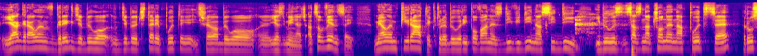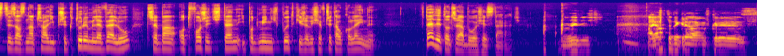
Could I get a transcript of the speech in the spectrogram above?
ja grałem w gry, gdzie, było, gdzie były cztery płyty i trzeba było e, je zmieniać. A co więcej, miałem piraty, które były ripowane z DVD na CD i były zaznaczone na płytce. Ruscy zaznaczali, przy którym levelu trzeba otworzyć ten i podmienić płytki, żeby się wczytał kolejny. Wtedy to trzeba było się starać. No widzisz? A ja wtedy grałem w gry z,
